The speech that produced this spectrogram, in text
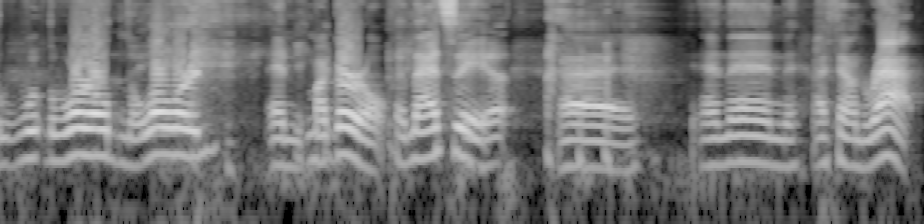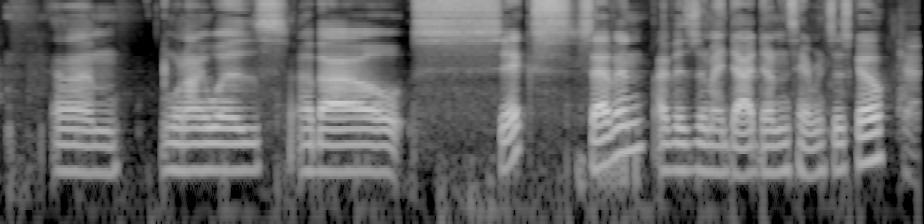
the, the world and the Lord and my girl and that's it. uh, and then I found rap um, when I was about six, seven. I visited my dad down in San Francisco Okay.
